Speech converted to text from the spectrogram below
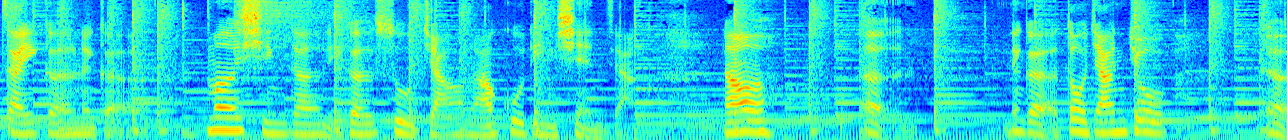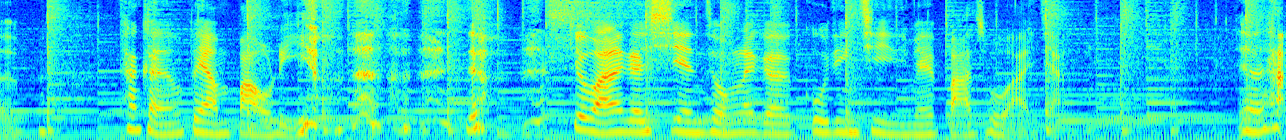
再一个那个模型的一个塑胶，然后固定线这样，然后呃那个豆浆就呃他可能非常暴力，就就把那个线从那个固定器里面拔出来这样，呃他。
